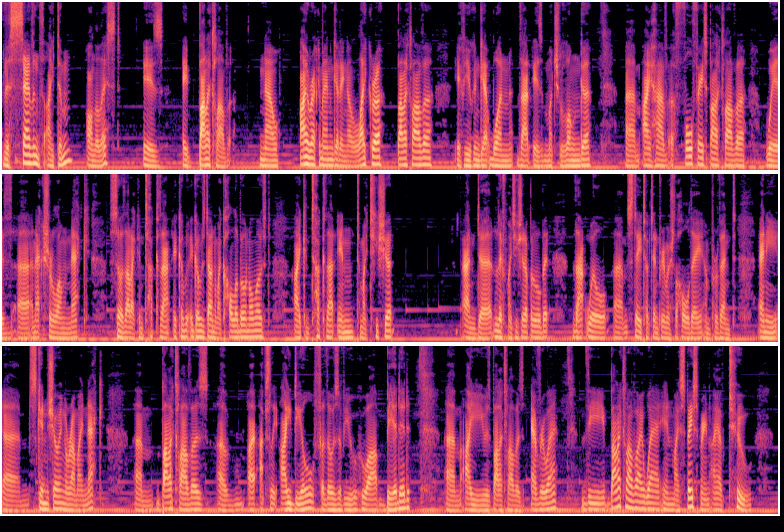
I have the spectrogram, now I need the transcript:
The seventh item on the list is a balaclava. Now, I recommend getting a lycra balaclava if you can get one that is much longer. Um, I have a full face balaclava with uh, an extra long neck so that I can tuck that. It, co- it goes down to my collarbone almost. I can tuck that into my t shirt and uh, lift my t shirt up a little bit. That will um, stay tucked in pretty much the whole day and prevent any um, skin showing around my neck. Um, balaclavas are, are, absolutely ideal for those of you who are bearded. Um, I use balaclavas everywhere. The balaclava I wear in my Space Marine, I have two.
